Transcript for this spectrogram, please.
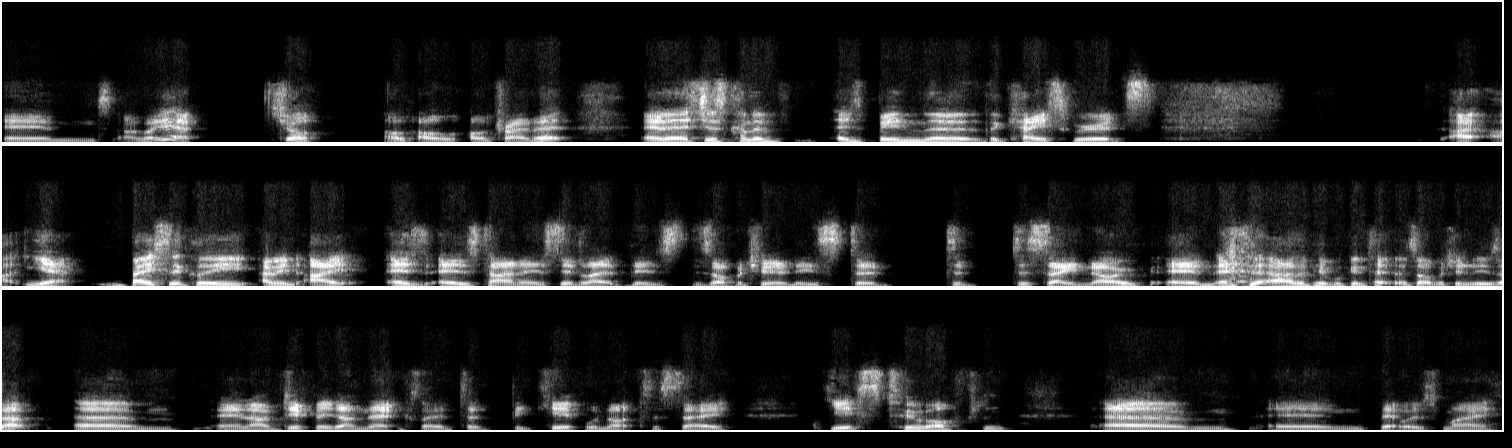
and I was like, "Yeah, sure." I'll, I'll, I'll try that. And it's just kind of it's been the the case where it's I, I, yeah, basically, I mean, I as as Tane said, like there's there's opportunities to to to say no, and, and other people can take those opportunities up. Um, and I've definitely done that because I had to be careful not to say yes too often. Um, and that was my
